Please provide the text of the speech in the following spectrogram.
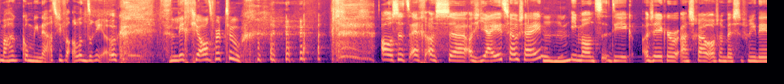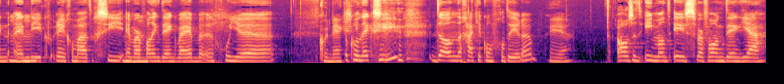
Mag een combinatie van alle drie ook? Ligt je antwoord toe? Als het echt, als, eh, als jij het zou zijn, Mhm. iemand die ik zeker aanschouw als een beste vriendin Mhm. en die ik regelmatig zie en Mhm. waarvan ik denk wij hebben een goede Connectie. connectie, dan ga ik je confronteren. Ja. Als het iemand is waarvan ik denk, ja,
